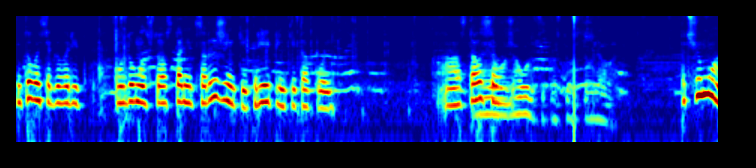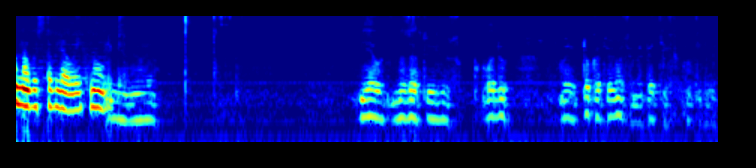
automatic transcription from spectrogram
И то Вася говорит, он думал, что останется рыженький, крепенький такой. А Она остался... его на улицу просто выставляла. Почему она выставляла их на улице? Не, ну, я вот назад ее покладу, смотрю, только отвернулся, она опять их выкидывает.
